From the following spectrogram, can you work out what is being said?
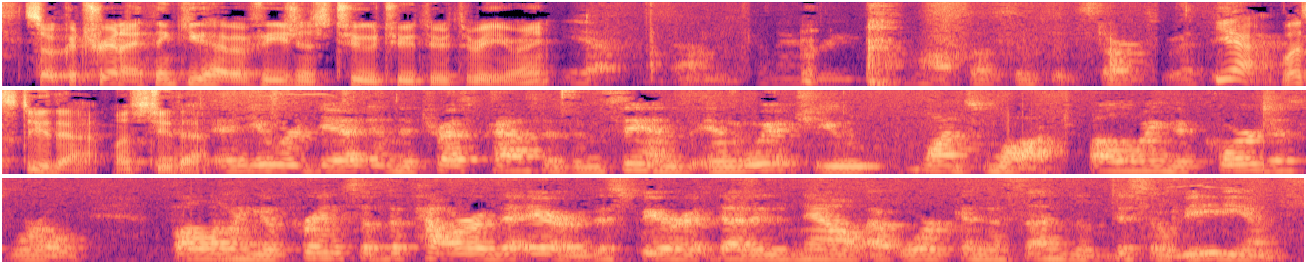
So, Katrina, I think you have Ephesians 2 2 through 3, right? Yeah. Um, can I read also, since it starts with. Yeah, let's do that. Let's do that. And you were dead in the trespasses and sins in which you once walked, following the course of this world, following the prince of the power of the air, the spirit that is now at work in the sons of disobedience,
